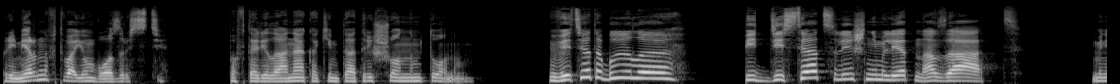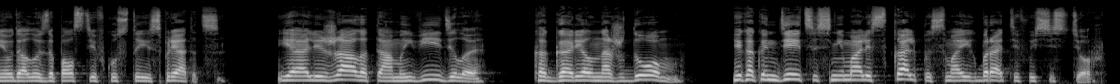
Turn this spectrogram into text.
примерно в твоем возрасте», — повторила она каким-то отрешенным тоном. «Ведь это было пятьдесят с лишним лет назад. Мне удалось заползти в кусты и спрятаться. Я лежала там и видела, как горел наш дом, и как индейцы снимали скальпы с моих братьев и сестер.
